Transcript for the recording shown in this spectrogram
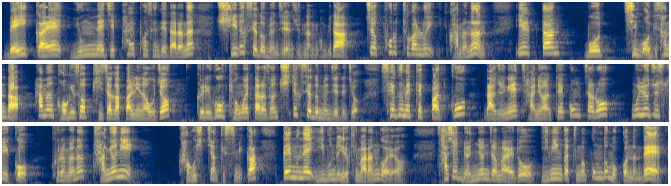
매입가의 6 내지 8%에 달하는 취득세도 면제해 준다는 겁니다. 즉, 포르투갈로 가면은 일단 뭐 집 어디 산다 하면 거기서 비자가 빨리 나오죠. 그리고 경우에 따라서는 취득세도 면제되죠. 세금 혜택 받고 나중에 자녀한테 공짜로 물려줄 수도 있고 그러면은 당연히 가고 싶지 않겠습니까? 때문에 이분도 이렇게 말하는 거예요. 사실 몇 년 전만 해도 이민 같은 건 꿈도 못 꿨는데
